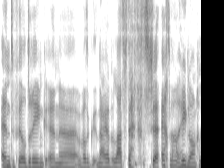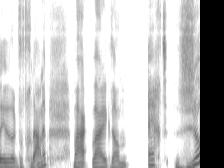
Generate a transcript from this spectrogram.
en te veel drink en eh, wat ik, nou ja, de laatste tijd, het is eh, echt wel heel lang geleden dat ik dat gedaan heb, maar waar ik dan echt zo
